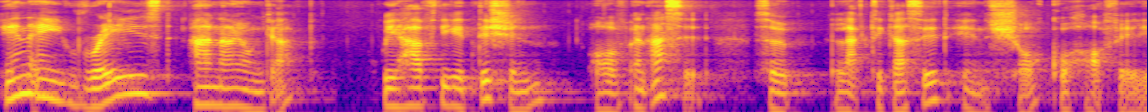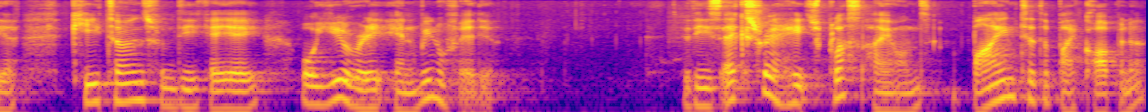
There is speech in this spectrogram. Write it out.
In a raised anion gap, we have the addition of an acid. So lactic acid in shock or heart failure, ketones from DKA, or urate in renal failure. These extra H plus ions bind to the bicarbonate,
